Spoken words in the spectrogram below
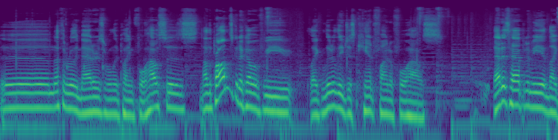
Uh, nothing really matters. We're only playing full houses. Now the problem's gonna come if we like literally just can't find a full house. That has happened to me in like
